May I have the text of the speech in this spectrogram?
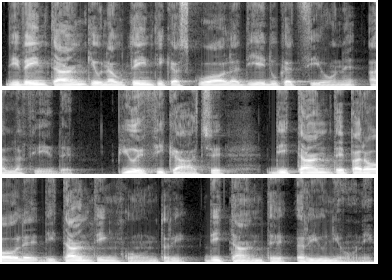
diventa anche un'autentica scuola di educazione alla fede, più efficace di tante parole, di tanti incontri, di tante riunioni.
